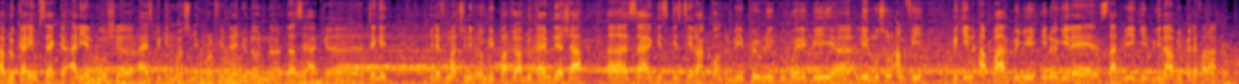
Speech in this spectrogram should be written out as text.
Abdou Karim Seck arrière gauche euh, AS Pikine mooy suñu profité ñu doon euh, tase ak euh, Tëngéej ñu def match nul un but partout Abdou Karim déjà sa gis-gis ci rencontre bi public bu bëri bi lii musul am fii Pikine à part bi ñuy inauguré stade bi ginnaaw bi ñu ko defaraate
